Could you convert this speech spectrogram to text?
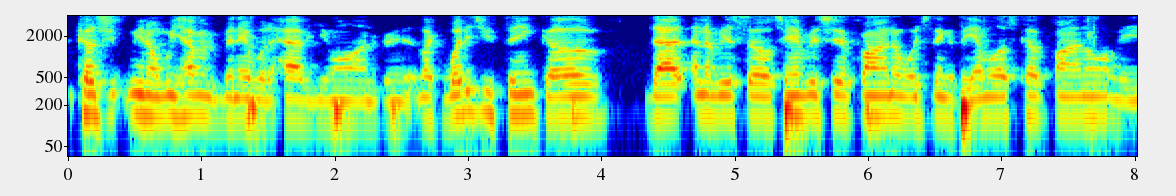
because, you know, we haven't been able to have you on. Like, what did you think of that NWSL championship final? What did you think of the MLS Cup final? I mean,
